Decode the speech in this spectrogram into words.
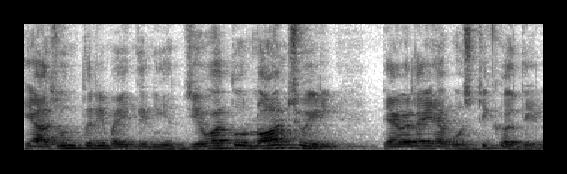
हे अजून तरी माहिती नाही आहे जेव्हा तो लॉन्च होईल त्यावेळेला ह्या गोष्टी कळतील.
